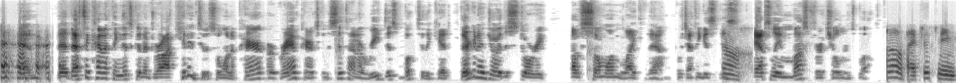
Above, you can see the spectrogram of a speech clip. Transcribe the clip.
And that, that's the kind of thing that's going to draw a kid into it. So when a parent or grandparent's going to sit down and read this book to the kid, they're going to enjoy the story of someone like them, which I think is, is oh. absolutely a must for a children's book. Oh, that just means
